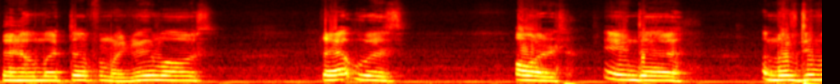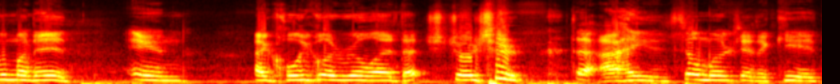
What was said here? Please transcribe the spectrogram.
got all my stuff from my grandma's. That was hard. And, uh, I moved in with my dad. And I quickly realized that structure that I hated so much as a kid.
